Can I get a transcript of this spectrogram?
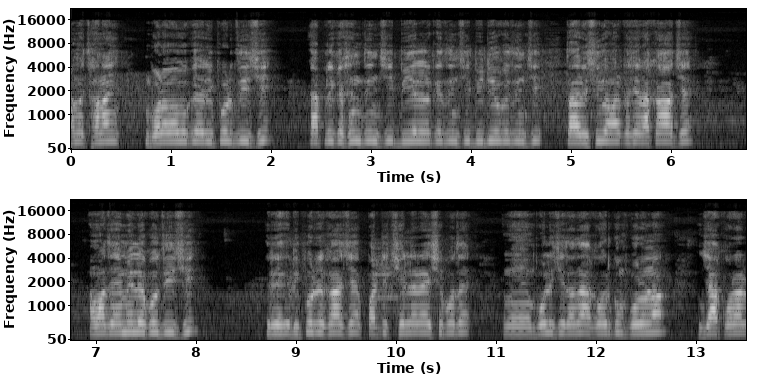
আমি থানায় বড়বাবুকে রিপোর্ট দিয়েছি অ্যাপ্লিকেশন দিনছি বিএলএলকে দিনছি বিডিওকে দিনছি তার রিসিভ আমার কাছে রাখা আছে। আমাদের এমএলএকেও দিয়েছি রিপোর্ট রেখা আছে পার্টির ছেলেরা এসে পথে বলেছি, দাদা ওরকম করো না, যা করার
